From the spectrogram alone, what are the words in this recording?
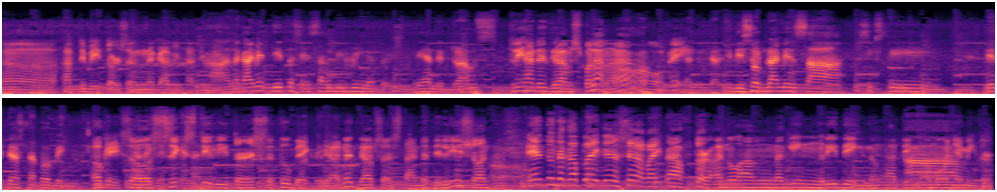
uh, activators ang nagamit natin? Uh, nagamit dito sa isang building na to is 300 grams. 300 grams pa lang ha? Oo. Okay. I-dissolve namin sa 60 liters na tubig. Okay, so 60 liters na tubig, 300 grams sa standard dilution. Oo. And nung nag-apply kayo sir, right after, ano ang naging reading ng ating Ah, ammonia meter?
